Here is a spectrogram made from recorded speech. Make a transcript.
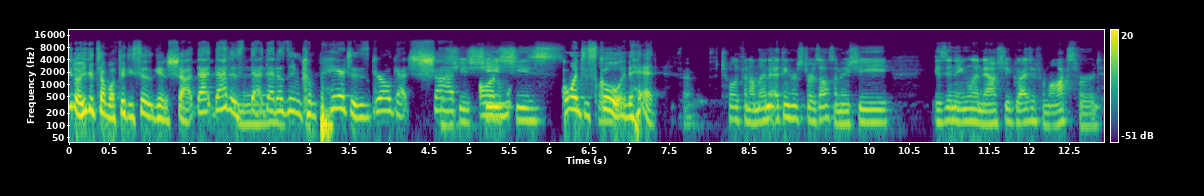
you know, you can talk about Fifty Cent getting shot. That that is that that doesn't even compare to this girl got shot. She, she, on, she's going to school in the head totally phenomenal. And I think her story is awesome. I mean, she is in England now. She graduated from Oxford,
